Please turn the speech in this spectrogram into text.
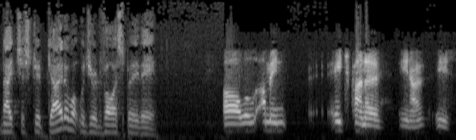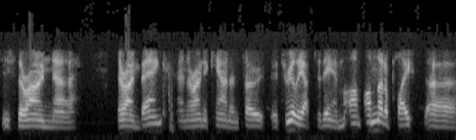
Nature Strip Gator. What would your advice be there? Oh well, I mean, each punter, you know, is, is their own uh, their own bank and their own account, and so it's really up to them. I'm, I'm not a place uh,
